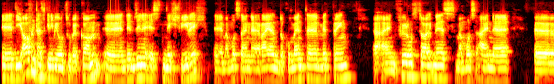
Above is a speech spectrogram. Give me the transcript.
Äh, die Aufenthaltsgenehmigung zu bekommen, äh, in dem Sinne ist nicht schwierig. Man muss eine Reihe an Dokumente mitbringen ein Führungszeugnis, man muss eine äh,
